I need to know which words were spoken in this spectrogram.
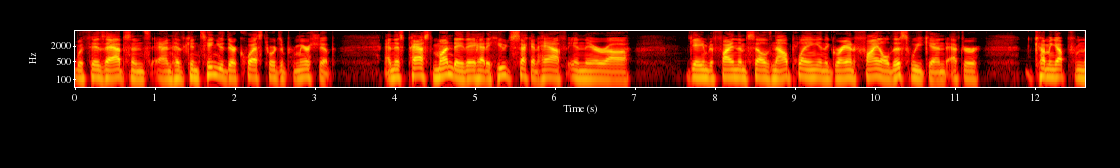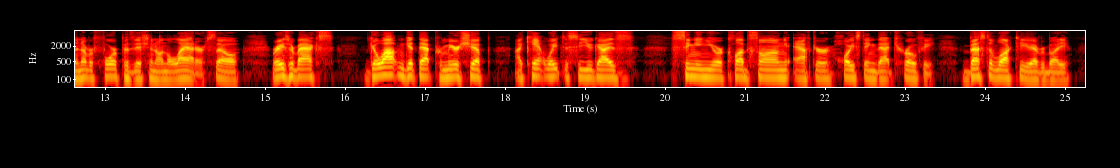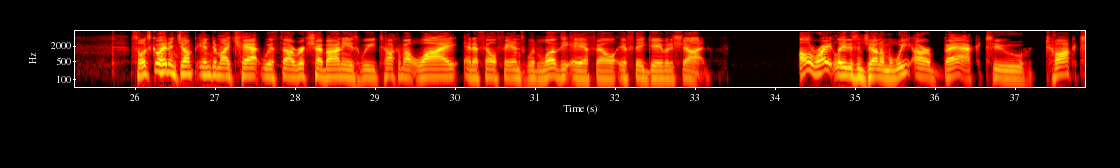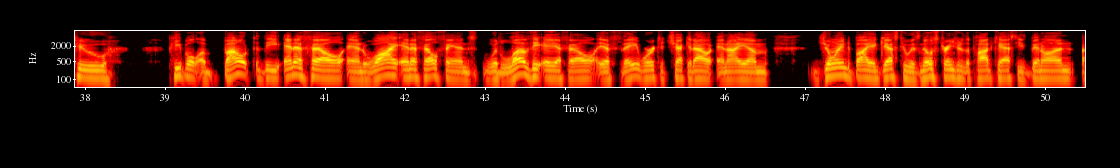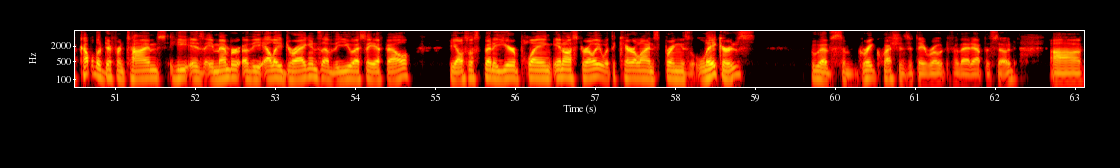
with his absence and have continued their quest towards a premiership. And this past Monday, they had a huge second half in their uh, game to find themselves now playing in the grand final this weekend after coming up from the number four position on the ladder. So, Razorbacks, go out and get that premiership. I can't wait to see you guys singing your club song after hoisting that trophy. Best of luck to you, everybody. So let's go ahead and jump into my chat with uh, Rick Shaibani as we talk about why NFL fans would love the AFL if they gave it a shot. All right, ladies and gentlemen, we are back to talk to people about the NFL and why NFL fans would love the AFL if they were to check it out. And I am joined by a guest who is no stranger to the podcast. He's been on a couple of different times. He is a member of the LA Dragons of the USAFL. He also spent a year playing in Australia with the Caroline Springs Lakers, who have some great questions that they wrote for that episode. Uh,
